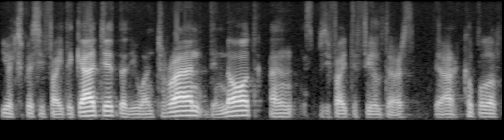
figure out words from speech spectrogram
You specify the gadget that you want to run, the node, and specify the filters. There are a couple of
